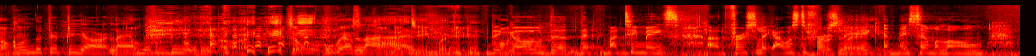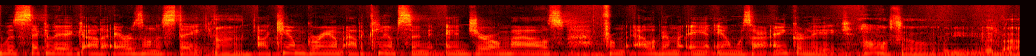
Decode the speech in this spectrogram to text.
Okay. on the 50 yard line when he did it. All right. So who who else was on that team with you? The On the- gold, the, the, my teammates, uh, the first leg, I was the first, First leg. leg, and Maicel Malone was second leg out of Arizona State. Uh-huh. Uh, Kim Graham out of Clemson, and Jearl Miles from Alabama A&M was our anchor leg. Oh, so you uh,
